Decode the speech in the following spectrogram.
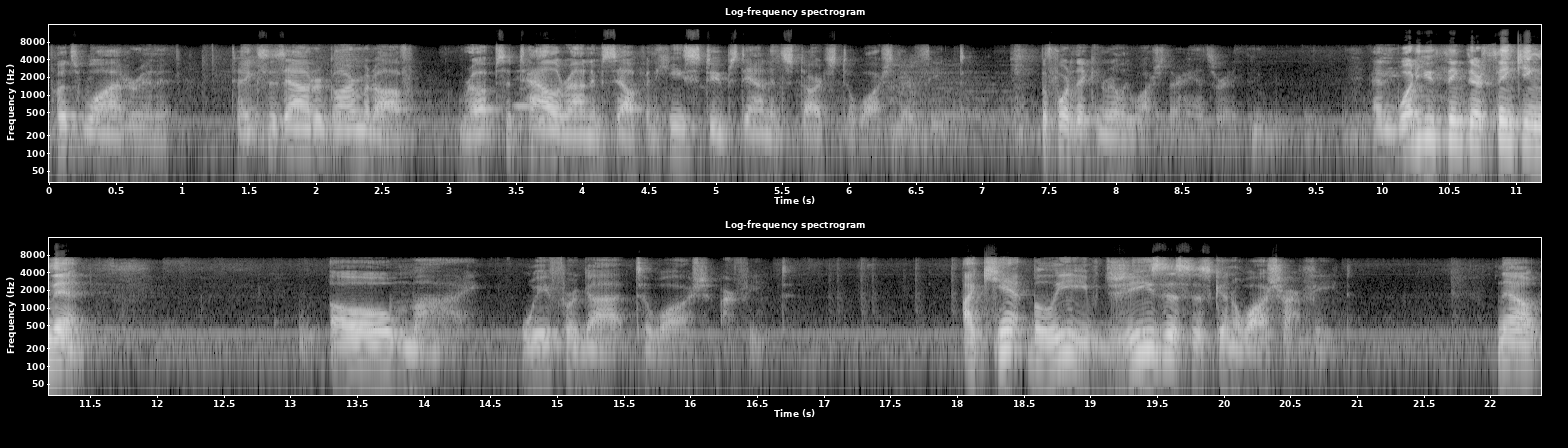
puts water in it, takes his outer garment off, rubs a towel around himself, and he stoops down and starts to wash their feet before they can really wash their hands or anything. And what do you think they're thinking then? Oh my, we forgot to wash our feet. I can't believe Jesus is going to wash our feet. Now,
